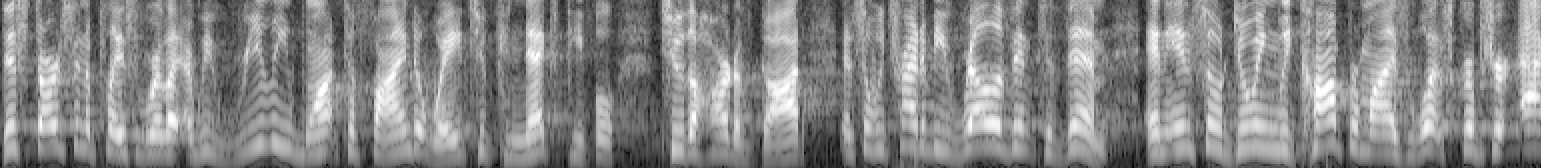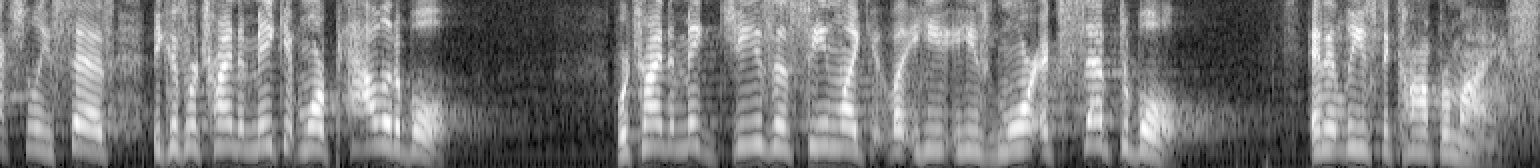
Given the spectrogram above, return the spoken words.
This starts in a place where like, we really want to find a way to connect people to the heart of God. And so we try to be relevant to them. And in so doing, we compromise what Scripture actually says because we're trying to make it more palatable. We're trying to make Jesus seem like, like he, he's more acceptable. And it leads to compromise.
